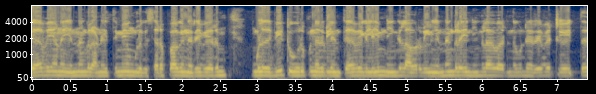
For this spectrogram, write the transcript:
தேவையான எண்ணங்கள் அனைத்துமே உங்களுக்கு சிறப்பாக நிறைவேறும். உங்களது வீட்டு உறுப்பினர்களின் தேவைகளையும் நீங்கள் அவர்களின் எண்ணங்களை நீங்களாக அறிந்து கொண்டு நிறைவேற்றி வைத்து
